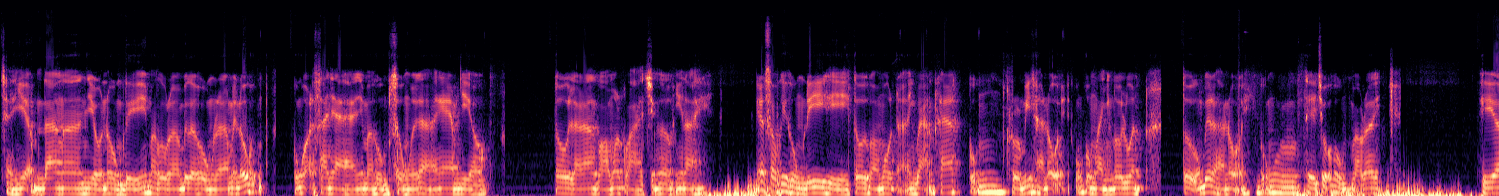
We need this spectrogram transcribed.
trải nghiệm đang uh, nhiều hơn Hùng tí. Mặc dù là bây giờ Hùng là đang bên Úc cũng gọi là xa nhà nhưng mà Hùng sống với cả anh em nhiều. Tôi là đang có một vài trường hợp như này sau khi Hùng đi thì tôi có một anh bạn khác cũng Remit Hà Nội cũng cùng ngành tôi luôn. Tôi cũng biết ở Hà Nội cũng thế chỗ Hùng vào đây. Thì uh,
